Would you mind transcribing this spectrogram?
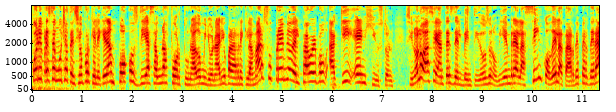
Bueno, y preste mucha atención porque le quedan pocos días a un afortunado millonario para reclamar su premio del Powerball aquí en Houston. Si no lo hace antes del 22 de noviembre a las 5 de la tarde, perderá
